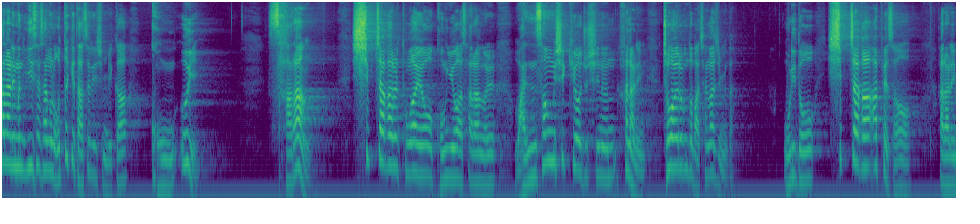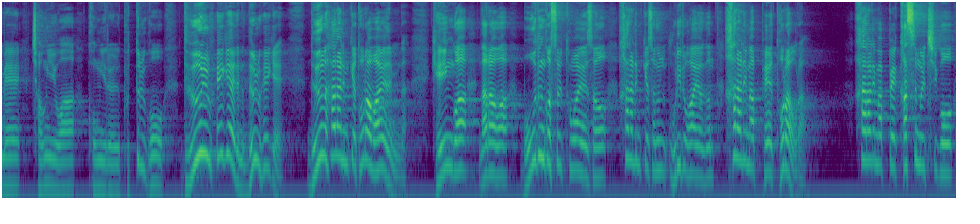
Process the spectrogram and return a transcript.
하나님은 이 세상을 어떻게 다스리십니까? 공의, 사랑, 십자가를 통하여 공의와 사랑을 완성시켜 주시는 하나님. 저와 여러분도 마찬가지입니다. 우리도 십자가 앞에서 하나님의 정의와 공의를 붙들고 늘 회개해야 됩니다. 늘 회개. 늘 하나님께 돌아와야 됩니다. 개인과 나라와 모든 것을 통하여서 하나님께서는 우리로 하여금 하나님 앞에 돌아오라. 하나님 앞에 가슴을 치고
